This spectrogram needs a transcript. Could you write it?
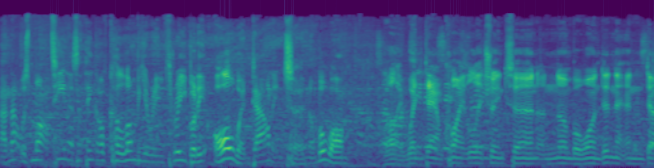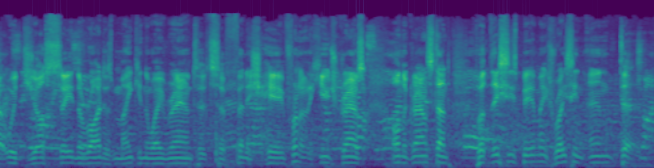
and that was Martinez, I think, of Colombia in three, but it all went down in turn number one. Well, it went down quite literally in turn number one, didn't it? And uh, we're just seeing the riders making the way round to, to, finish here in front of the huge crowds on the grandstand. But this is BMX racing, and uh,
